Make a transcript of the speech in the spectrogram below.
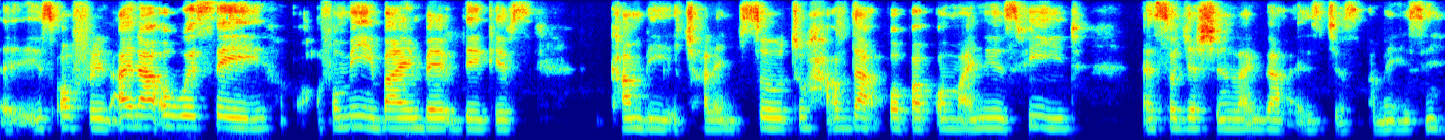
is offering. And I always say, for me, buying birthday gifts can be a challenge. So to have that pop up on my news feed, a suggestion like that is just amazing.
